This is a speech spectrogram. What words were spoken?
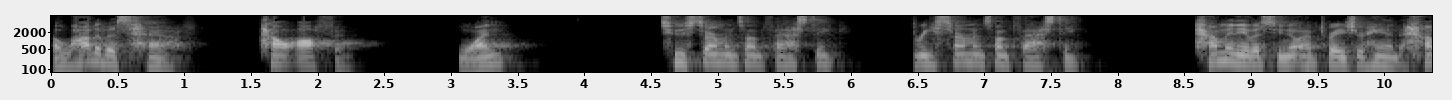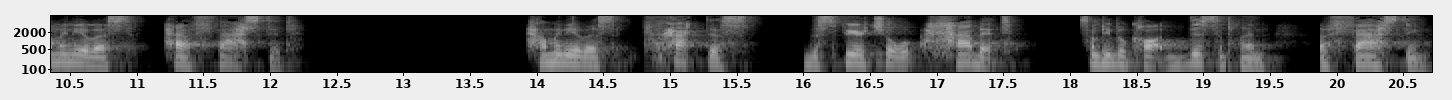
A lot of us have. How often? One, two sermons on fasting, three sermons on fasting. How many of us, you don't have to raise your hand, how many of us have fasted? How many of us practice the spiritual habit? Some people call it discipline of fasting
